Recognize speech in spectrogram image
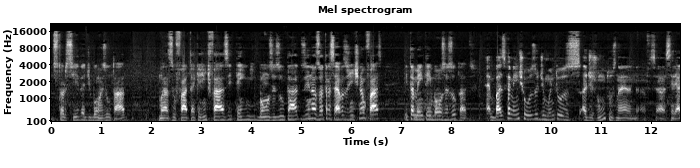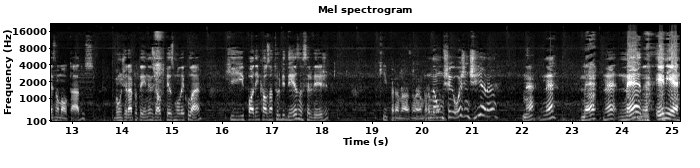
distorcida, de bom resultado. Mas o fato é que a gente faz e tem bons resultados, e nas outras servas a gente não faz e também tem bons resultados. É basicamente o uso de muitos adjuntos, né, cereais não maltados, vão gerar proteínas de alto peso molecular que podem causar turbidez na cerveja. Que para nós não é um problema. Não chega hoje em dia, né? Né? Né? Né? Né? Né? né? NE. uh,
